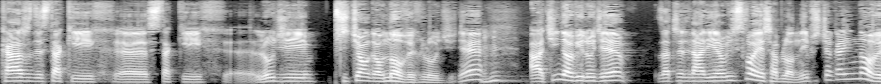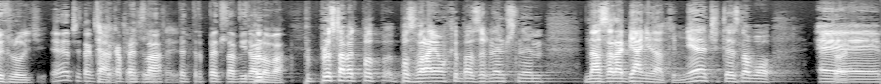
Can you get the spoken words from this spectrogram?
każdy z takich, e, z takich e, ludzi przyciągał nowych ludzi, nie? Mhm. A ci nowi ludzie zaczynali robić swoje szablony i przyciągali nowych ludzi, nie? Czyli tak, tak taka tak, pętla, tak, tak. pętla wiralowa. Plus nawet po, pozwalają chyba zewnętrznym na zarabianie na tym, nie? Czy to jest znowu e,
